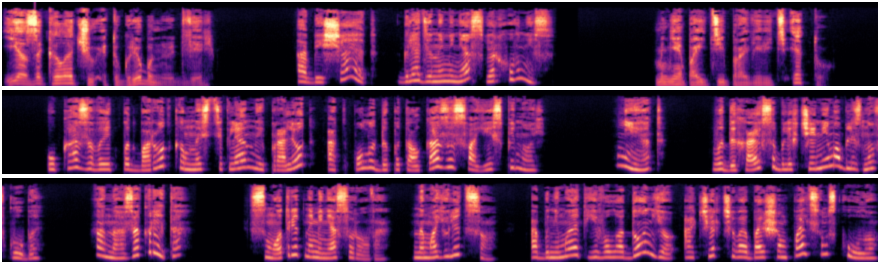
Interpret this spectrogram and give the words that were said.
Я заколочу эту гребаную дверь. Обещает, глядя на меня сверху вниз. Мне пойти проверить эту? Указывает подбородком на стеклянный пролет от пола до потолка за своей спиной. Нет. Выдыхаю с облегчением, облизнув губы. Она закрыта. Смотрит на меня сурово, на мое лицо. Обнимает его ладонью, очерчивая большим пальцем скулу.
